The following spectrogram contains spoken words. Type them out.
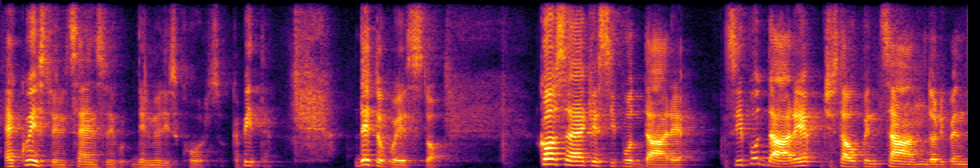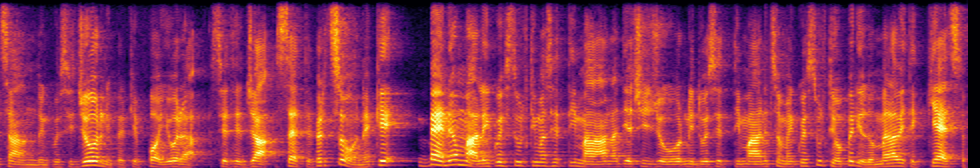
È questo il senso del mio discorso, capite? Detto questo, cosa è che si può dare? Si può dare, ci stavo pensando, ripensando in questi giorni, perché poi ora siete già sette persone, che bene o male in quest'ultima settimana, dieci giorni, due settimane, insomma in quest'ultimo periodo me l'avete chiesto,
